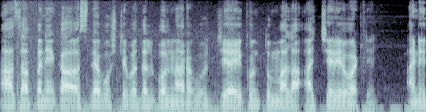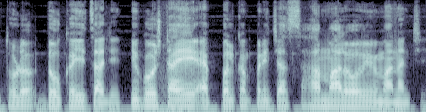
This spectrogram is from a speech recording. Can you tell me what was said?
आज आपण एका असल्या गोष्टीबद्दल बोलणार आहोत जे ऐकून तुम्हाला आश्चर्य वाटेल आणि थोडं डोकंही चालेल. ही गोष्ट आहे ॲपल कंपनीच्या सहा मालवाहू विमानांची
